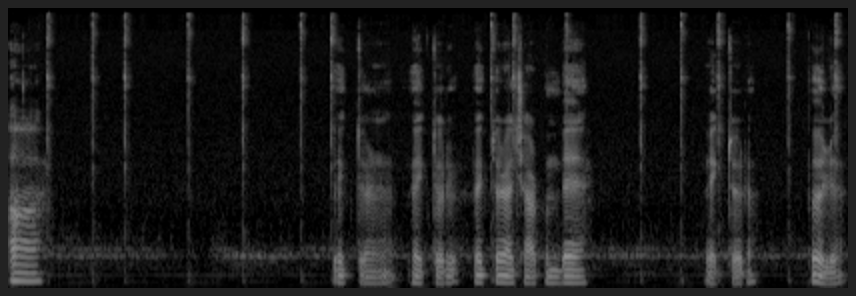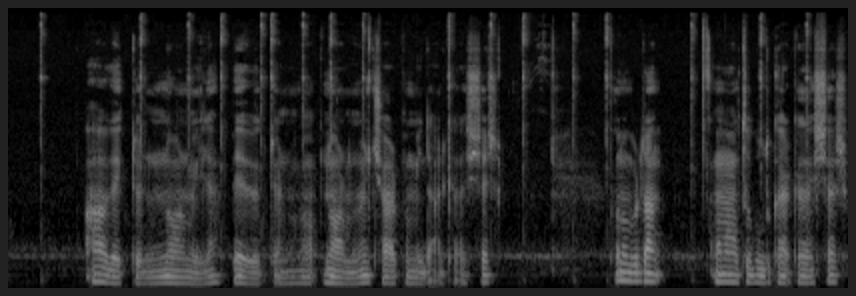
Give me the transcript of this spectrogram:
A vektörünü, vektörü vektörel çarpım B vektörü bölü A vektörünün normu ile B vektörünün normunun çarpımıydı arkadaşlar. Bunu buradan 16 bulduk arkadaşlar.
